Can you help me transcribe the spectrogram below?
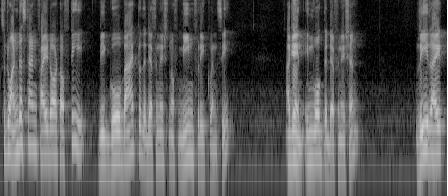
So, to understand phi dot of t we go back to the definition of mean frequency. Again invoke the definition. Rewrite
